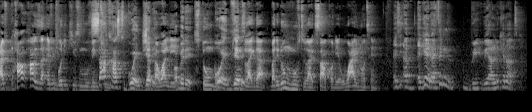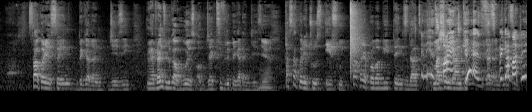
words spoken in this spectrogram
I, how, how is that everybody keeps moving Sark to has to go and get Shatta Wale, it. Obede, Go Stonebwoy, and get things it. like that, but they don't move to like Sark or there. Why not him? I see, uh, again, I think we, we are looking at Sarkodie is saying bigger than Jay Z. And we're trying to look at who is objectively bigger than Jay Z. Yeah. But Sarkodie chose Ace Hood. Sarkodie probably thinks that In his Machine Gun Kelly yes, is it's bigger than Jay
